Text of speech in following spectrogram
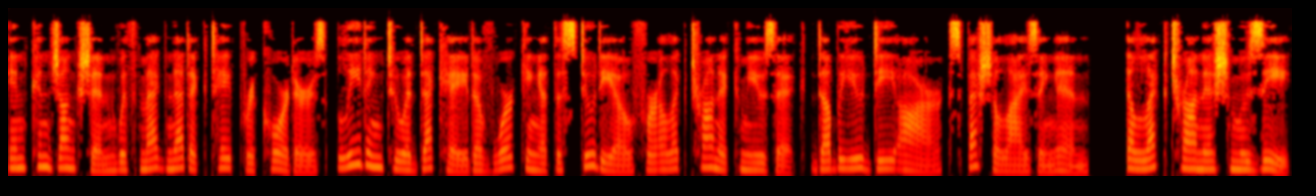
in conjunction with magnetic tape recorders, leading to a decade of working at the Studio for Electronic Music WDR specializing in elektronische Musik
